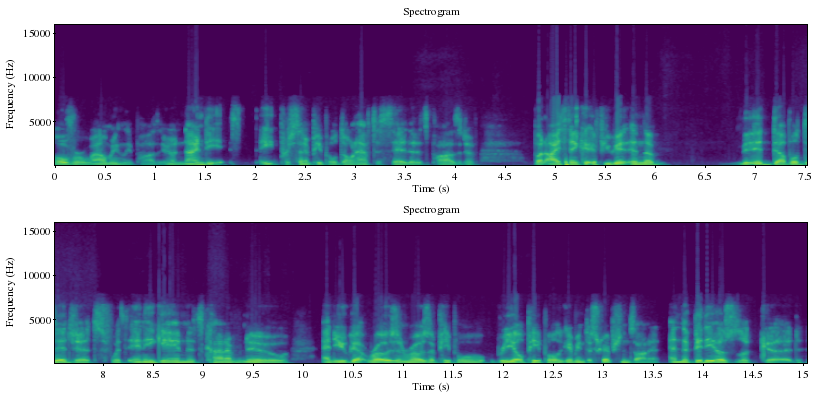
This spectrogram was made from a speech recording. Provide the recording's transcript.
overwhelmingly positive. You know, 98% of people don't have to say that it's positive. But I think if you get in the mid double digits with any game that's kind of new and you get rows and rows of people, real people giving descriptions on it, and the videos look good,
